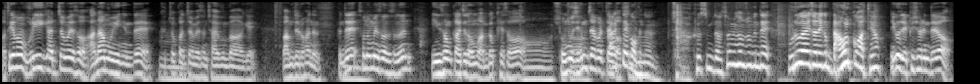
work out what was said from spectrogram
어떻게 보면 우리 관점에서 아나무인인데 그쪽 음. 관점에서는 자유분방하게 마음대로 하는. 근데 손흥민 선수는 인성까지 너무 완벽해서 어. 도무지 흠잡을 데가 깔 데가 없습니다. 없는. 자 그렇습니다. 손흥민 선수 근데 우루과이전에 그럼 나올 것 같아요. 이거 뇌피셜인데요.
